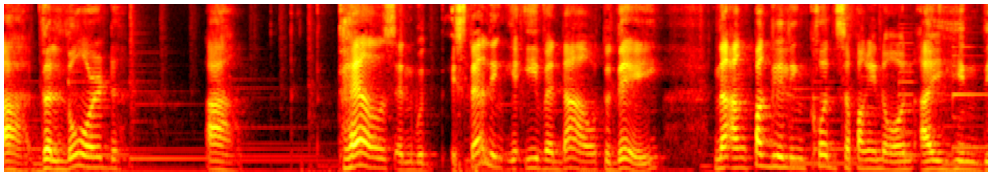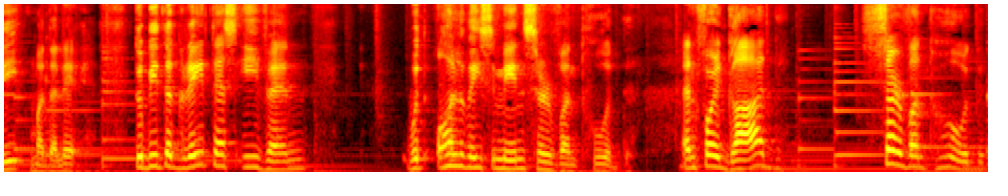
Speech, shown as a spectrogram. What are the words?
uh, the Lord uh, tells and would, is telling even now, today, na ang paglilingkod sa Panginoon ay hindi madali. To be the greatest even would always mean servanthood. And for God, servanthood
